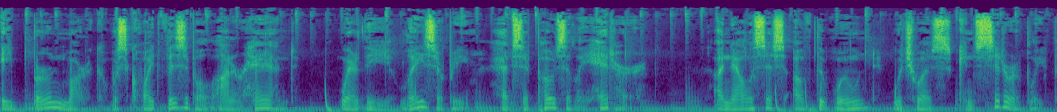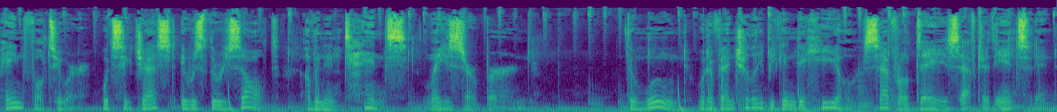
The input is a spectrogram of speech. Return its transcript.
a burn mark was quite visible on her hand, where the laser beam had supposedly hit her. Analysis of the wound, which was considerably painful to her, would suggest it was the result of an intense laser burn. The wound would eventually begin to heal several days after the incident,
